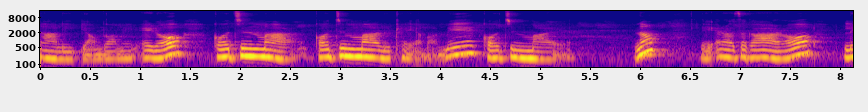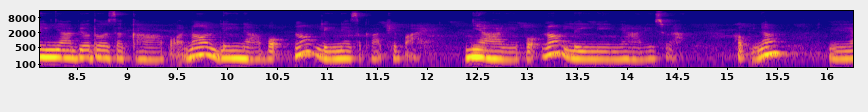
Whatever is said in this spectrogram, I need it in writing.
နာလေးပြောင်းသွားမယ်အဲ့တော့ကောကြီးမာကောကြီးမာလို့ထည့်ရပါမယ်ကောကြီးမာနော်အဲအဲ့တော့စကားကတော့လိန်ညာပြောသောစကားပေါ့နော်လိန်နာပေါ့နော်လိန်တဲ့စကားဖြစ်ပါတယ်ညာတယ်ပေါ့နော်လိန်နေညာတယ်ဆိုတာဟုတ်ပြီနော်အဲ ရ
